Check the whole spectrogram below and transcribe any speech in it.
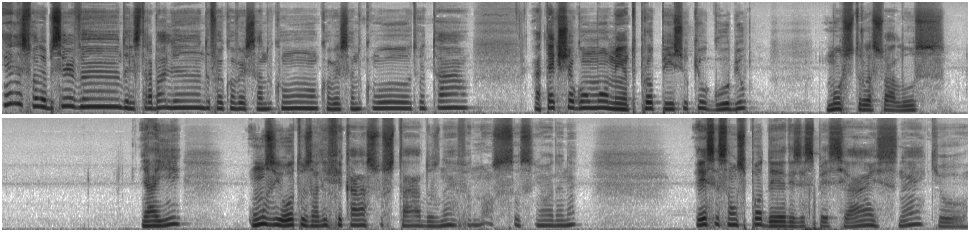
Eles foram observando, eles trabalhando, foi conversando com um, conversando com outro tal. Até que chegou um momento propício que o Gúbio mostrou a sua luz. E aí, uns e outros ali ficaram assustados, né? Nossa Senhora, né? Esses são os poderes especiais, né? Que o,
